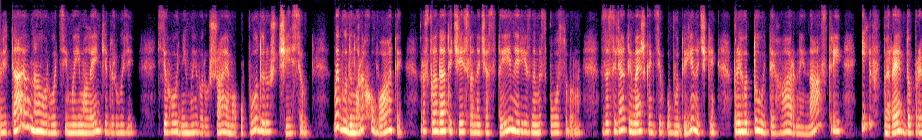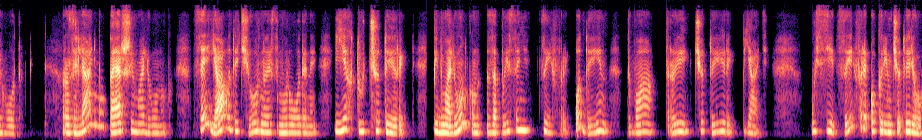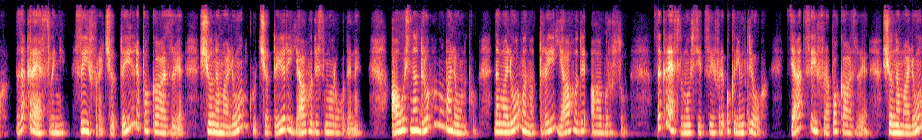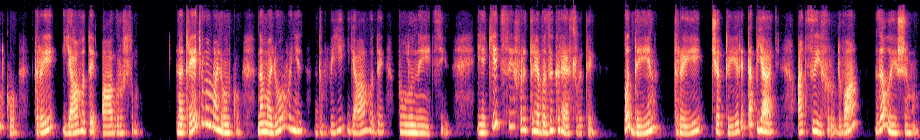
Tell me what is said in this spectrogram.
Вітаю на уроці, мої маленькі друзі. Сьогодні ми вирушаємо у подорож чисел. Ми будемо рахувати, розкладати числа на частини різними способами, заселяти мешканців у будиночки, приготуйте гарний настрій і вперед до пригод. Розгляньмо перший малюнок. Це ягоди чорної смородини. Їх тут чотири. Під малюнком записані цифри 1, 2, 3, 4, 5. Усі цифри, окрім чотирьох, закреслені. Цифра 4 показує, що на малюнку 4 ягоди смородини. А ось на другому малюнку намальовано 3 ягоди агрусу. Закреслимо всі цифри, окрім трьох. Ця цифра показує, що на малюнку 3 ягоди агрусу. На третьому малюнку намальовані дві ягоди полуниці. Які цифри треба закреслити? 1, 3, 4 та 5, а цифру 2 залишимо.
